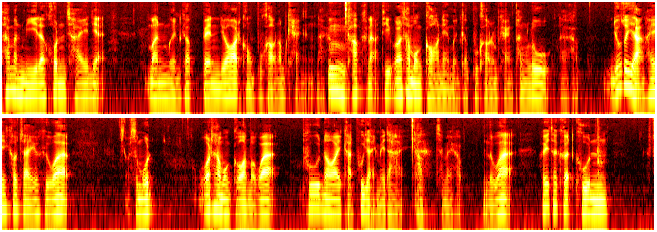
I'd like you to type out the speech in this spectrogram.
ถ้ามันมีแล้วคนใช้เนี่ยมันเหมือนกับเป็นยอดของภูเขาน้ำแข็งนะครับอืมครับขณะที่วัฒนธรรมองค์กรเนี่ยเหมือนกับภูเขาน้ำแข็งทั้งลูกนะครับยกตัวอย่างให้เข้าใจก็คือว่า สมมติวัฒนธรรมองค์กรบอกว่าผู้น้อยขัดผู้ใหญ่ไม่ได้ครับใช่ไหมครับ หรือว่าเฮ้ยถ้าเกิดคุณเฟ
